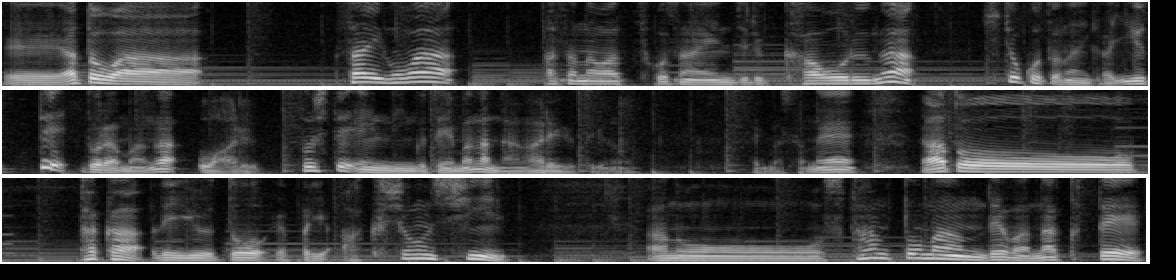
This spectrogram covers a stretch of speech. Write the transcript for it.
えー、あとは最後は浅野敦子さん演じる薫が一言何か言ってドラマが終わるそしてエンディングテーマが流れるというのがありましたね。あとタカで言うとやっぱりアクションシーンあのー、スタントマンではなくて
